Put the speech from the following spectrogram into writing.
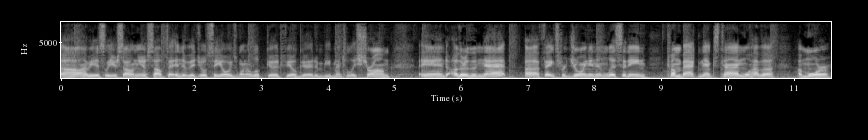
Uh, obviously, you're selling yourself to individuals, so you always want to look good, feel good, and be mentally strong. And other than that, uh, thanks for joining and listening. Come back next time. We'll have a, a more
